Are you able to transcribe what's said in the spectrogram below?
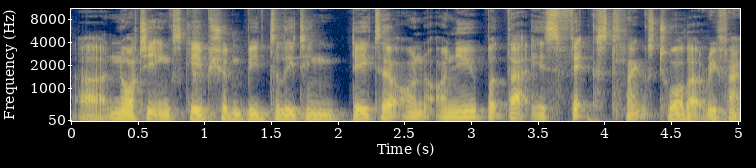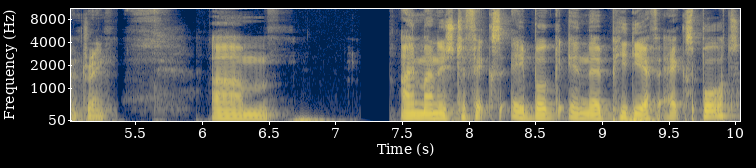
Uh, naughty Inkscape shouldn't be deleting data on, on you, but that is fixed thanks to all that refactoring. Um, I managed to fix a bug in the PDF export,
